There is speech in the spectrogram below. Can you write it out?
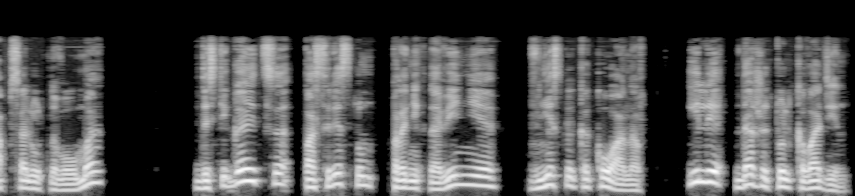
абсолютного ума достигается посредством проникновения в несколько куанов или даже только в один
